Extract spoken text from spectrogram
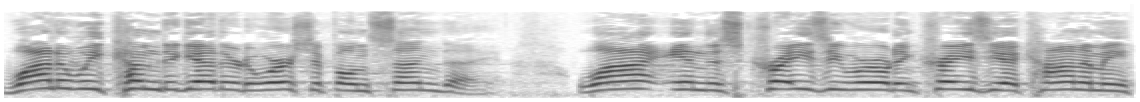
Why do we come together to worship on Sunday? Why, in this crazy world and crazy economy,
